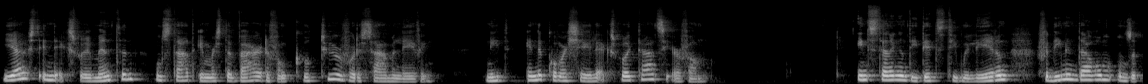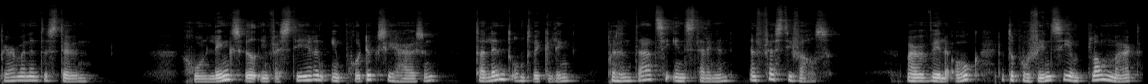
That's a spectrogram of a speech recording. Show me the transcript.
Juist in de experimenten ontstaat immers de waarde van cultuur voor de samenleving niet in de commerciële exploitatie ervan instellingen die dit stimuleren verdienen daarom onze permanente steun. Groenlinks wil investeren in productiehuizen talentontwikkeling presentatie-instellingen en festivals. Maar we willen ook dat de provincie een plan maakt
